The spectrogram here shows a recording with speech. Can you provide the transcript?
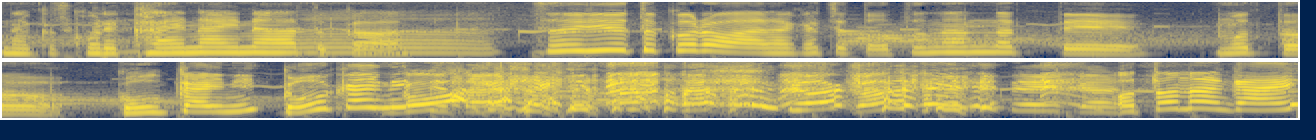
なんかこれ買えないなーとかあそういうところはなんかちょっと大人になってもっと豪快に？豪快に？って言ったら豪快にってい大人買い？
